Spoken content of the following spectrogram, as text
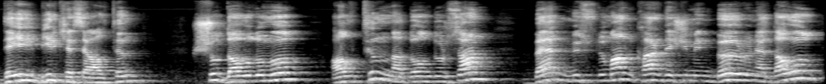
değil bir kese altın, şu davulumu altınla doldursan, ben Müslüman kardeşimin böğrüne davul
